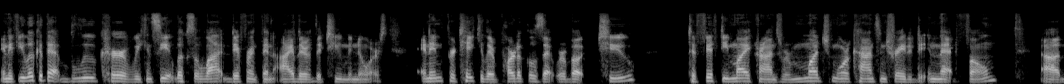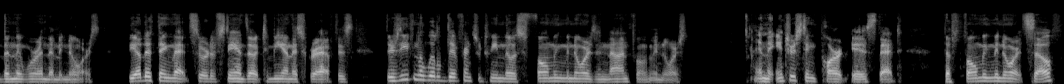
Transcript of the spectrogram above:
And if you look at that blue curve, we can see it looks a lot different than either of the two manures. And in particular, particles that were about two to 50 microns were much more concentrated in that foam uh, than they were in the manures. The other thing that sort of stands out to me on this graph is there's even a little difference between those foaming manures and non-foaming manures. And the interesting part is that the foaming manure itself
